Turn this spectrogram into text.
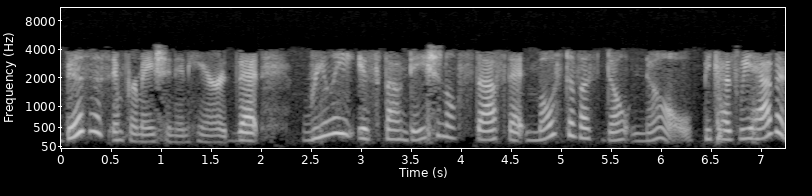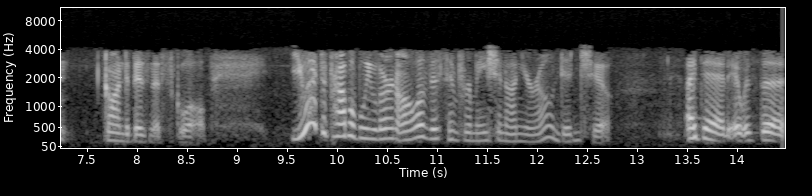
business information in here that really is foundational stuff that most of us don't know because we haven't gone to business school. You had to probably learn all of this information on your own, didn't you? I did. It was the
